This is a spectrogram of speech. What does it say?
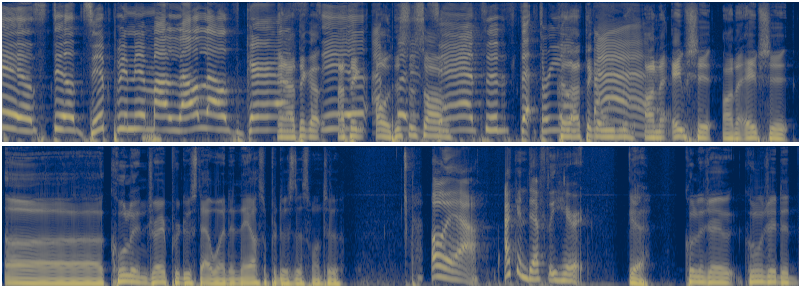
still still dipping in my lolos, girl. And I think I- I think- oh, this is a song- down to the st- Because I think was on the ape shit. On the ape shit, uh, Cool and Dre produced that one, and they also produced this one too. Oh yeah, I can definitely hear it. Yeah, Cool and J. Cool and J did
